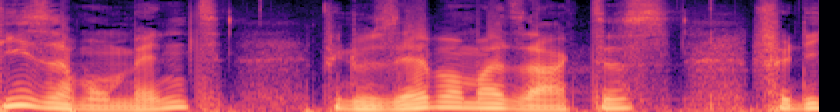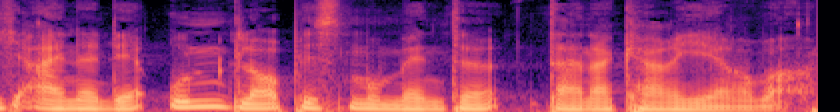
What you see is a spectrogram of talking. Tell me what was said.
dieser Moment, wie du selber mal sagtest, für dich einer der unglaublichsten Momente deiner Karriere war.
